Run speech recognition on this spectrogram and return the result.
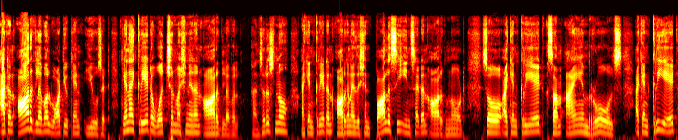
at an org level what you can use it? Can i create a virtual machine in an org level Answer is no. I can create an organization policy inside an org node. So I can create some IAM roles. I can create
